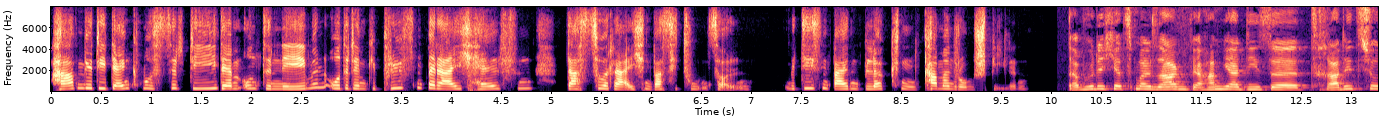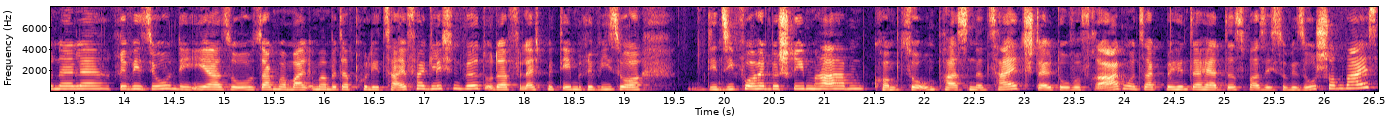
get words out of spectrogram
Haben wir die Denkmuster, die dem Unternehmen oder dem geprüften Bereich helfen, das zu erreichen, was sie tun sollen? Mit diesen beiden Blöcken kann man rumspielen. Da würde ich jetzt mal sagen, wir haben ja diese traditionelle Revision, die eher so, sagen wir mal, immer mit der Polizei verglichen wird oder vielleicht mit dem Revisor, den Sie vorhin beschrieben haben, kommt zur unpassenden Zeit, stellt doofe Fragen und sagt mir hinterher das, was ich sowieso schon weiß.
